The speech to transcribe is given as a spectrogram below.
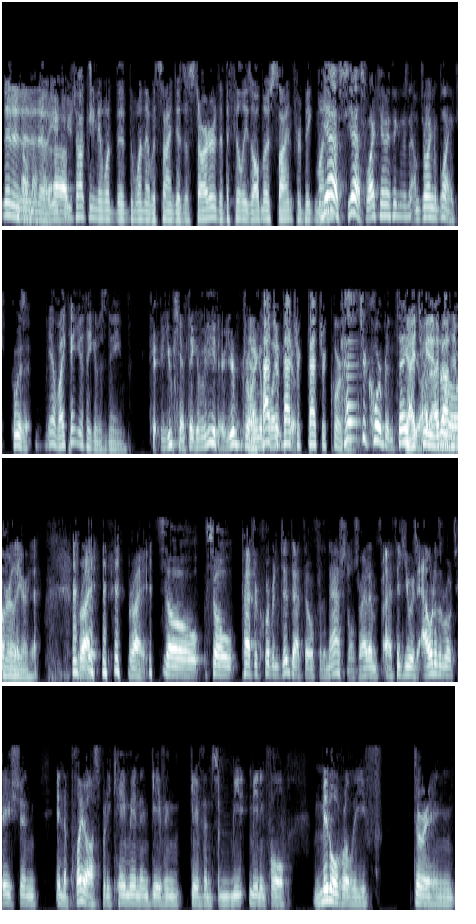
no, no, no, no, no, no. that. You're, Uh, you're talking the one, the, the one that was signed as a starter that the Phillies almost signed for big money. Yes, yes. Why can't I think of his name? I'm drawing a blank. Who is it? Yeah. Why can't you think of his name? You can't think of it either. You're drawing Yeah, a Patrick, blank. too. Patrick, Patrick Corbin. Patrick Corbin. Thank yeah, I tweeted I, I about him earlier. right, right. So, so Patrick Corbin did that though for the Nationals, right? I'm, I think he was out of the rotation in the playoffs, but he came in and gave him gave them some me- meaningful middle relief during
